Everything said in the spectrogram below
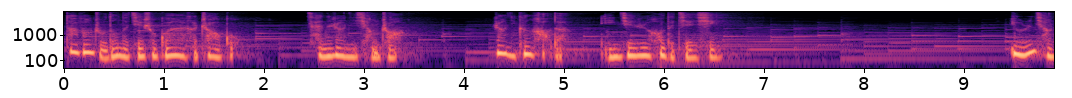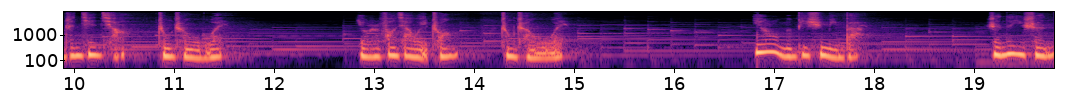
大方主动的接受关爱和照顾，才能让你强壮，让你更好的迎接日后的艰辛。有人强撑坚强，忠诚无畏；有人放下伪装，忠诚无畏。因而，我们必须明白，人的一生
